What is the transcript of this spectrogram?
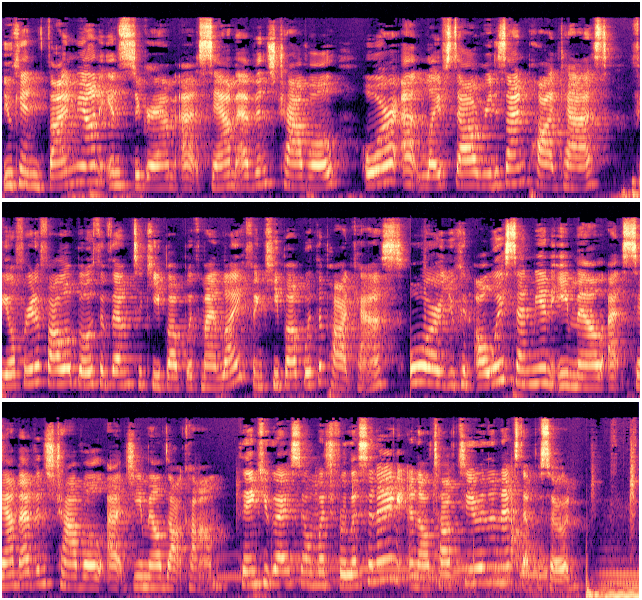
You can find me on Instagram at Sam Evans Travel or at Lifestyle Redesign Podcast. Feel free to follow both of them to keep up with my life and keep up with the podcast. Or you can always send me an email at samevanstravel at gmail.com. Thank you guys so much for listening, and I'll talk to you in the next episode.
